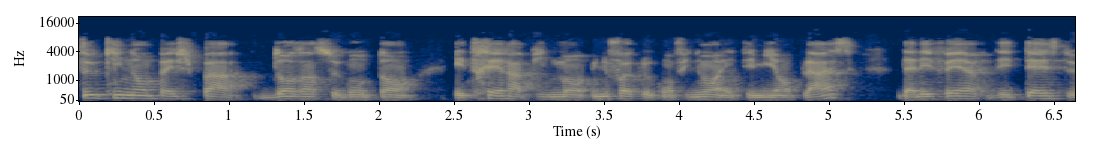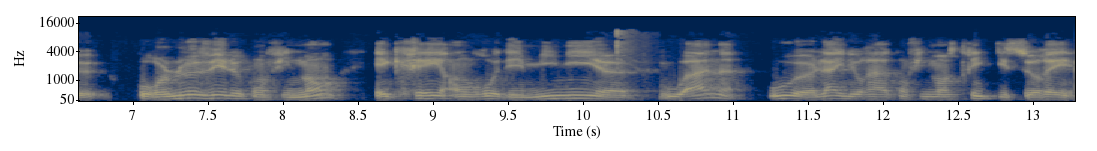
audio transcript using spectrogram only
Ce qui n'empêche pas, dans un second temps et très rapidement, une fois que le confinement a été mis en place, d'aller faire des tests pour lever le confinement et créer en gros des mini euh, Wuhan où là il y aurait un confinement strict qui serait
